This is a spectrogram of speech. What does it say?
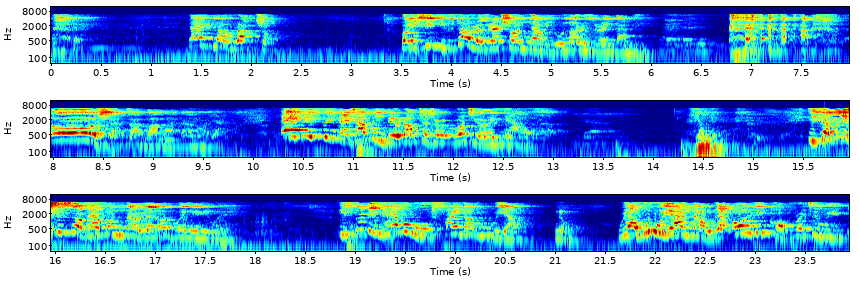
that day rapture. But you see, if you do a resurrection now, you will not resurrect that day. oh, up, Anything that is happening in the rapture is what you already have. if you're not a citizen of heaven now, you're not going anywhere. It's not in heaven we'll find out who we are. No. We are who we are now. We are only cooperating with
